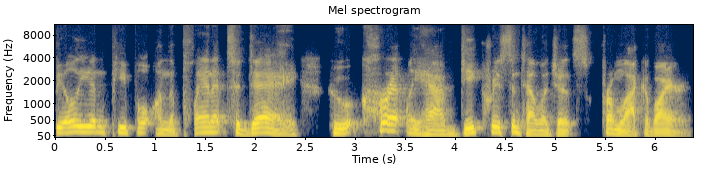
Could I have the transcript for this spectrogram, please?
billion people on the planet today who currently have decreased intelligence from lack of iron.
